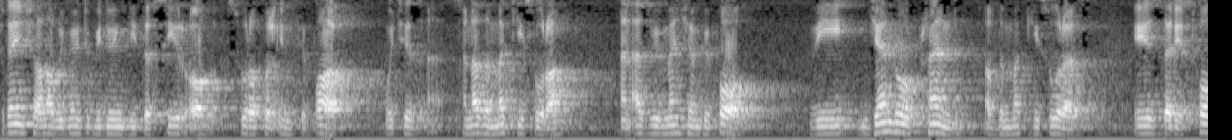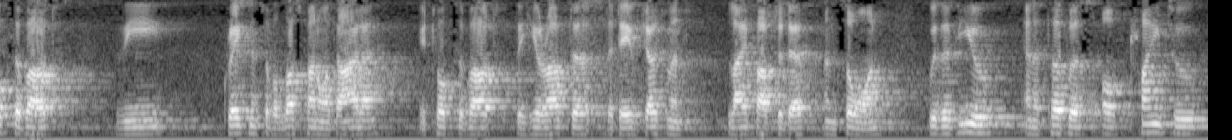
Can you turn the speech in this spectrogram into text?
Today inshallah we're going to be doing the tafsir of Surah Al-Infitar which is another Makki surah. And as we mentioned before the general trend of the Makki surahs is that it talks about the greatness of Allah subhanahu wa ta'ala. It talks about the hereafter, the day of judgment, life after death and so on with a view and a purpose of trying to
